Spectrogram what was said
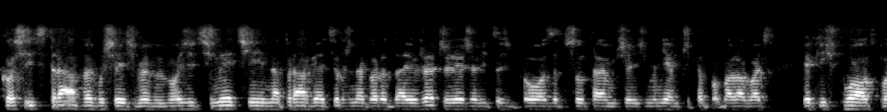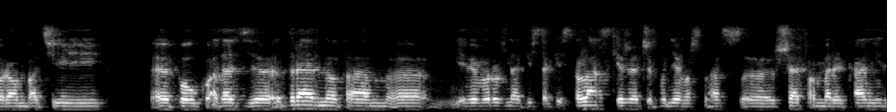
kosić trawę, musieliśmy wywozić śmieci, naprawiać różnego rodzaju rzeczy. Jeżeli coś było zepsute, musieliśmy, nie wiem, czy to pomalować jakiś płot, porąbać i e, poukładać e, drewno tam, nie wiem, różne jakieś takie stolarskie rzeczy, ponieważ nasz szef Amerykanin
